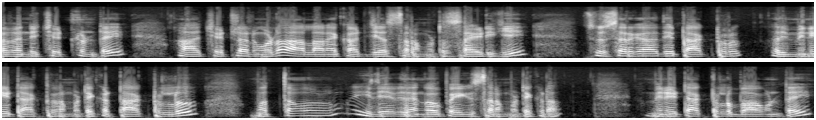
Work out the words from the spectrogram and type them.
అవన్నీ చెట్లు ఉంటాయి. ఆ చెట్లను కూడా అలానే కట్ చేస్తారన్నమాట సైడ్కి. చూసారుగా అది ట్రాక్టర్ అది మినీ ట్రాక్టర్ అనమాట ఇక్కడ ట్రాక్టర్లు మొత్తం ఇదే విధంగా ఉపయోగిస్తారన్నమాట ఇక్కడ. మినీ ట్రాక్టర్లు బాగుంటాయి.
